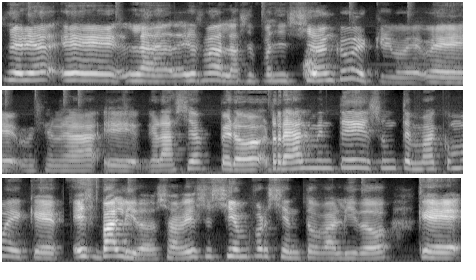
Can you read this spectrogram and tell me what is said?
sería eh, la, es más, la suposición como que me, me, genera eh, gracia, pero realmente es un tema como de que es válido, ¿sabes? Es 100% válido que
